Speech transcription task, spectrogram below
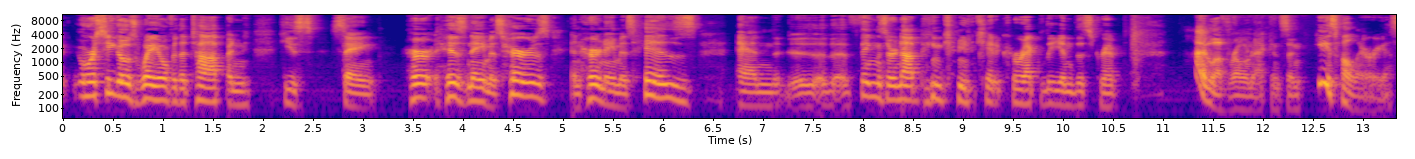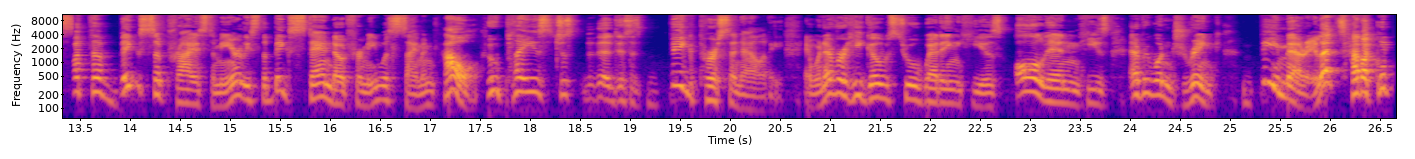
Of course, he goes way over the top, and he's saying, her his name is hers and her name is his and uh, things are not being communicated correctly in the script. I love Rowan Atkinson. He's hilarious. But the big surprise to me, or at least the big standout for me, was Simon Callow, who plays just, uh, just this big personality. And whenever he goes to a wedding, he is all in. He's, everyone drink, be merry, let's have a good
